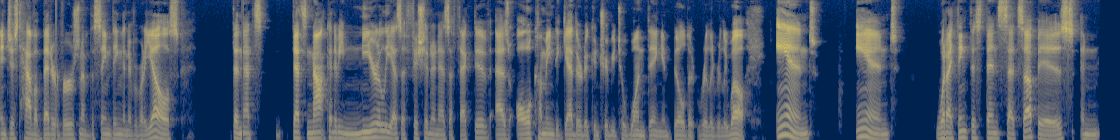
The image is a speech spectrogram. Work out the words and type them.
and just have a better version of the same thing than everybody else, then that's that's not going to be nearly as efficient and as effective as all coming together to contribute to one thing and build it really really well. And and what I think this then sets up is and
